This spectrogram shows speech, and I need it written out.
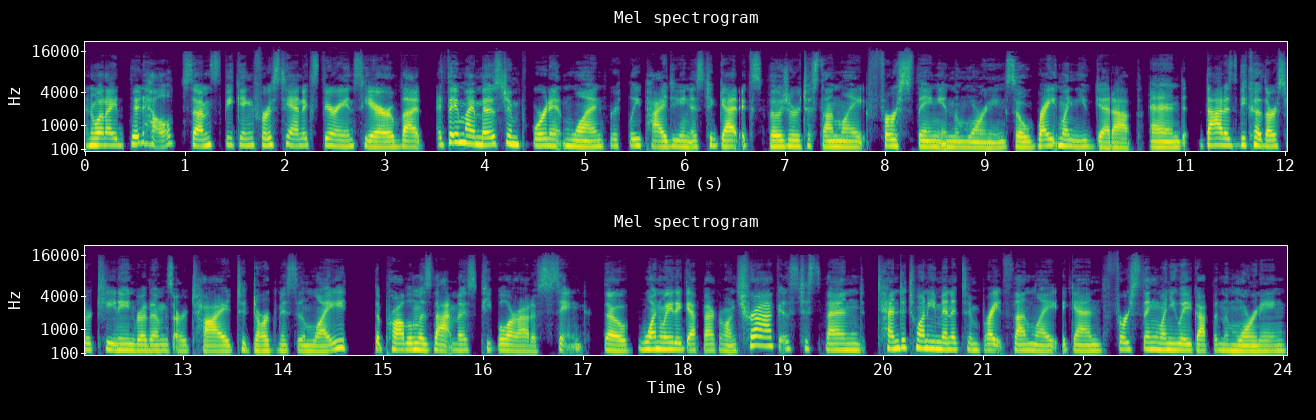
and what I did help. So I'm speaking firsthand experience here, but I'd say my most important one for sleep hygiene is to get exposure to sunlight first thing in the morning. So right when you get up. And that is because our circadian rhythms are tied to darkness and light. The problem is that most people are out of sync. So one way to get back on track is to spend 10 to 20 minutes in bright sunlight. Again, first thing when you wake up in the morning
